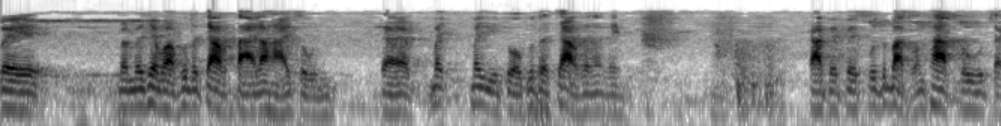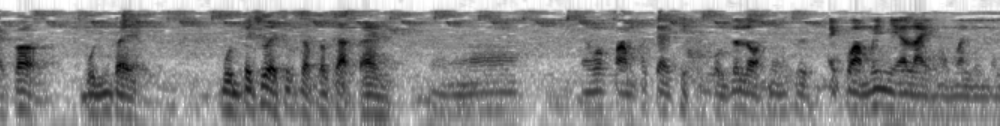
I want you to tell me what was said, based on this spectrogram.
เลย มันไม่ใช่ว่าพุทธเจ้าตายแล้วหายศูนย์แต่ไม่ไม่มีตัวพุทธเจ้าเท่านั้นเอง การเป็นเป็นพุทธบัตรของธาตุรู้แต่ก็หมุนไปหมุนไปช่วยทุกสรรพสัตว์ได้อ๋อแปลว่าความเข้าใจผิดของผมตลอดเนี่ยคือไอ้ความไม่มีอะไรของมันเนี่ยมัน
